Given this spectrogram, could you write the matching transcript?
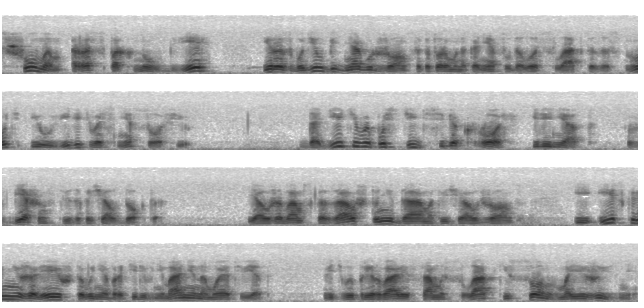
с шумом распахнул дверь и разбудил беднягу Джонса, которому, наконец, удалось сладко заснуть и увидеть во сне Софью. «Дадите вы пустить себе кровь или нет?» — в бешенстве закричал доктор. «Я уже вам сказал, что не дам», — отвечал Джонс. «И искренне жалею, что вы не обратили внимания на мой ответ. Ведь вы прервали самый сладкий сон в моей жизни».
